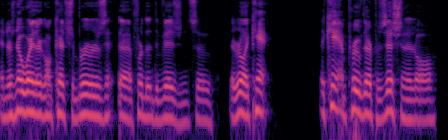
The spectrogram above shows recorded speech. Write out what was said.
and there's no way they're going to catch the Brewers uh, for the division. So they really can't. They can't improve their position at all.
